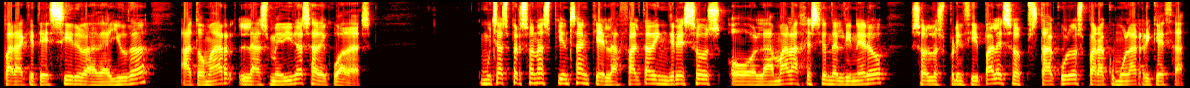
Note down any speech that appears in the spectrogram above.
para que te sirva de ayuda a tomar las medidas adecuadas. Muchas personas piensan que la falta de ingresos o la mala gestión del dinero son los principales obstáculos para acumular riqueza.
